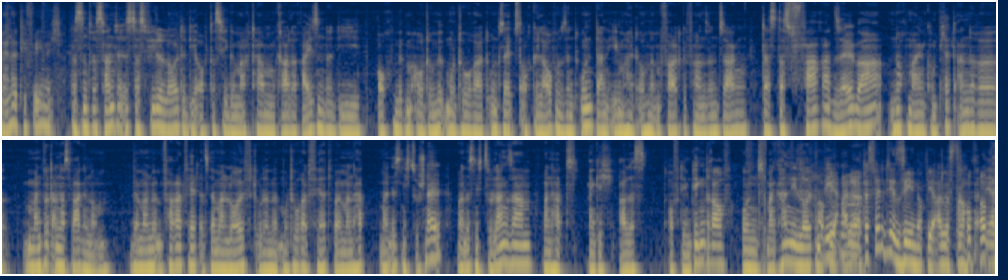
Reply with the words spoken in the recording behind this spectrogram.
relativ wenig. Das Interessante ist, dass viele Leute, die auch das hier gemacht haben, gerade Reisende, die auch mit dem Auto, mit dem Motorrad und selbst auch gelaufen sind und dann eben halt auch mit dem Fahrrad gefahren sind, sagen, dass das Fahrrad selber nochmal ein komplett andere, man wird anders wahrgenommen. wenn man mit dem Fahrrad fährt, als wenn man läuft oder mit dem Motorrad fährt, weil man hat, man ist nicht zu schnell, man ist nicht zu langsam, man hat eigentlich alles auf dem Ding drauf und man kann den Leuten ob winken. Alle, das werdet ihr sehen, ob ihr alles drauf habt. Ja,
